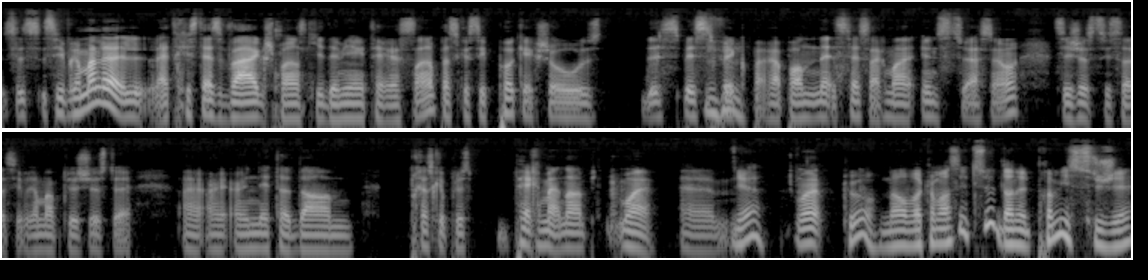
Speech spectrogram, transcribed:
c'est vraiment la, la tristesse vague, je pense, qui devient intéressant parce que c'est pas quelque chose de spécifique Mhm. par rapport nécessairement à une situation. C'est juste, ça, c'est vraiment plus juste euh, un, un- un état d'âme presque plus permanent. Ouais. euh, Yeah. ouais. Cool. Ben, on va commencer tout de suite dans notre premier sujet.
